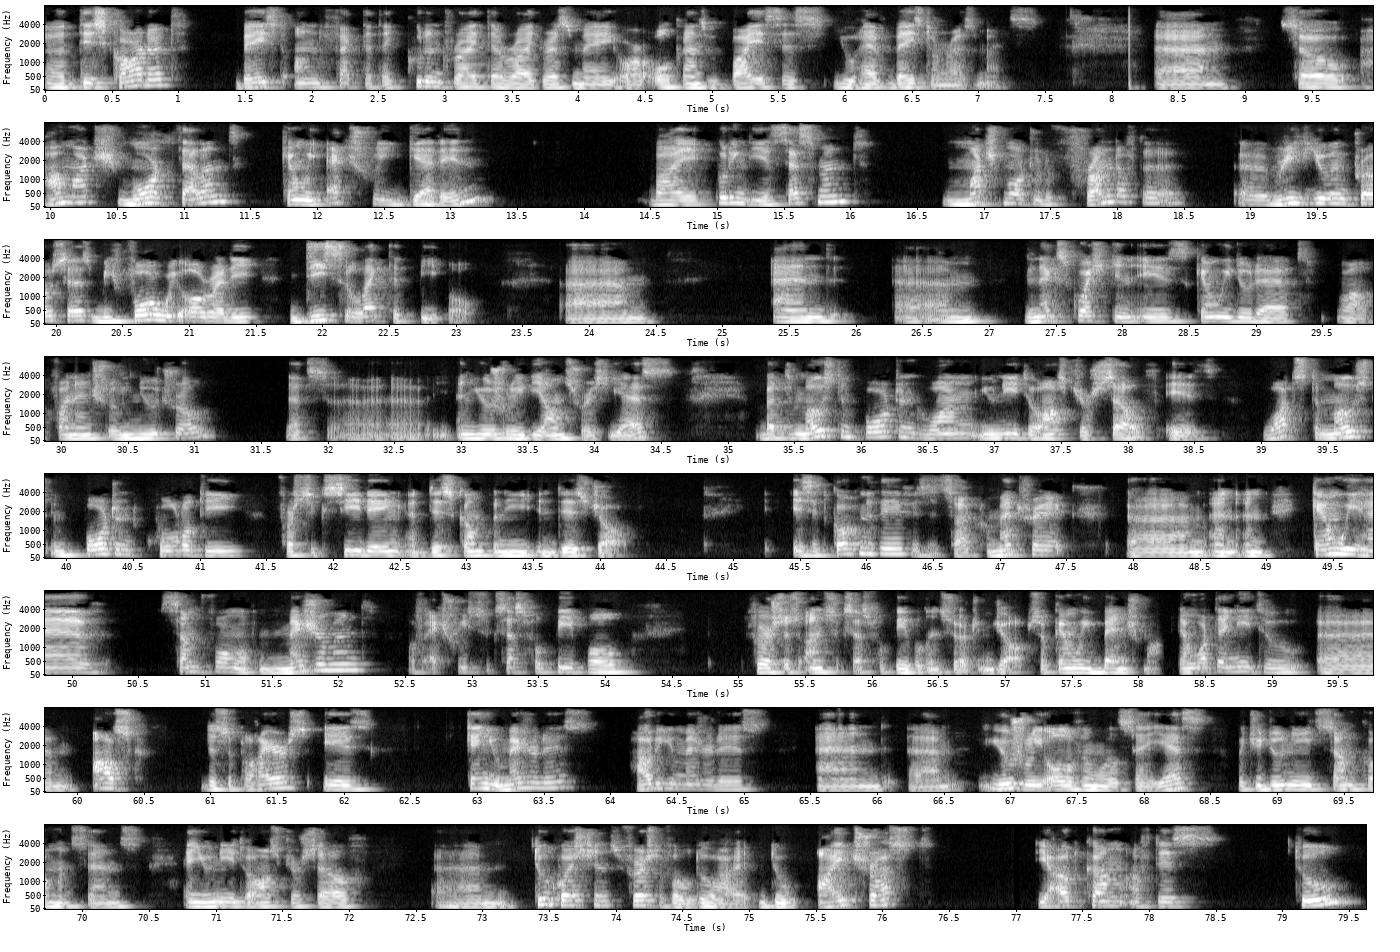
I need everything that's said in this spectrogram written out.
uh, discarded based on the fact that they couldn't write their right resume or all kinds of biases you have based on resumes um, so how much more talent can we actually get in by putting the assessment much more to the front of the uh, reviewing process before we already deselected people. Um, and um, the next question is, can we do that? Well, financially neutral. That's uh, and usually the answer is yes. But the most important one you need to ask yourself is, what's the most important quality for succeeding at this company in this job? Is it cognitive? Is it psychometric? Um, and, and can we have some form of measurement of actually successful people versus unsuccessful people in certain jobs? So can we benchmark? And what they need to um, ask the suppliers is, can you measure this? How do you measure this? And um, usually all of them will say yes, but you do need some common sense, and you need to ask yourself um, two questions. First of all, do I do I trust the outcome of this tool?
